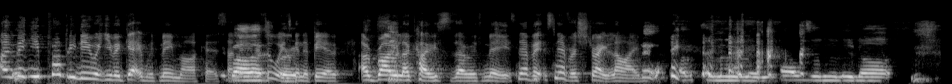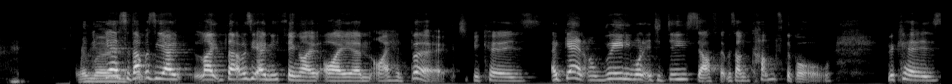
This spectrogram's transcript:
I mean, you probably knew what you were getting with me, Marcus. I well, mean, it's always going to be a, a roller coaster with me. It's never, it's never a straight line. absolutely, absolutely not. Yeah, so that was the like that was the only thing I I um I had booked because again I really wanted to do stuff that was uncomfortable because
